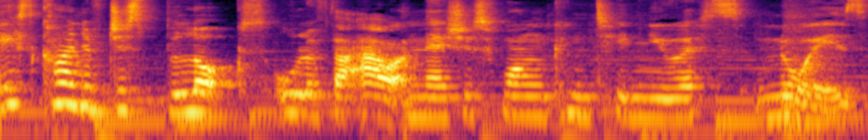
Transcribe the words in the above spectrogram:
this kind of just blocks all of that out and there's just one continuous noise.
